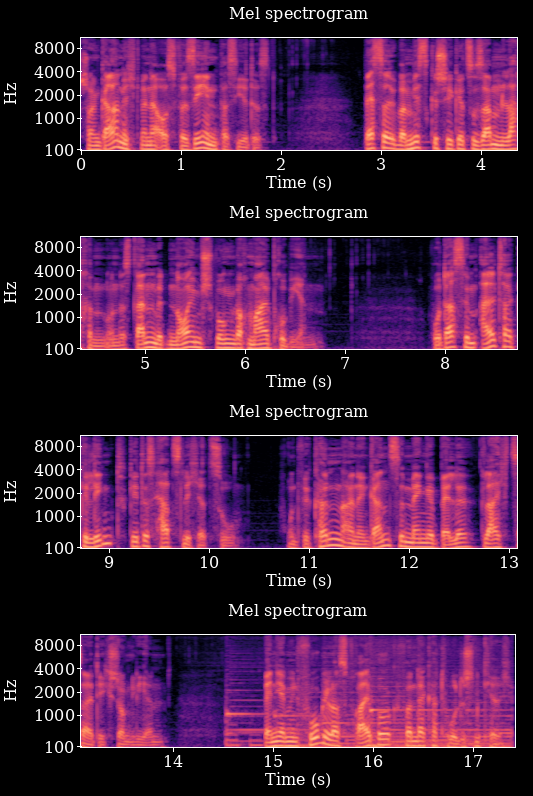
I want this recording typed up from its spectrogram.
schon gar nicht, wenn er aus Versehen passiert ist. Besser über Missgeschicke zusammen lachen und es dann mit neuem Schwung nochmal probieren. Wo das im Alltag gelingt, geht es herzlicher zu. Und wir können eine ganze Menge Bälle gleichzeitig jonglieren. Benjamin Vogel aus Freiburg von der Katholischen Kirche.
